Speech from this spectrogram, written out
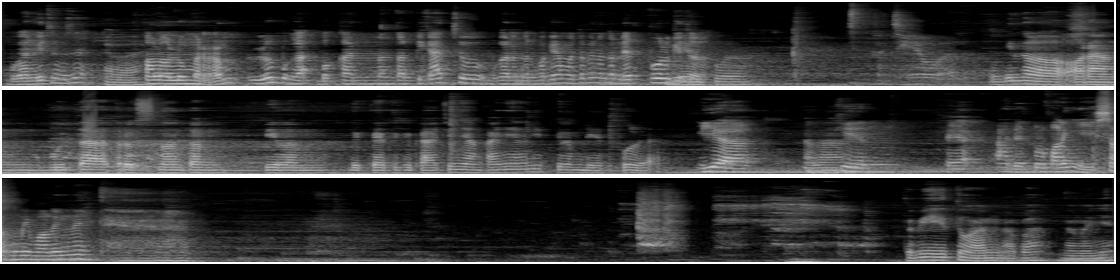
Bukan gitu maksudnya? Kalau lu merem lu nggak bukan nonton Pikachu bukan nonton Pokemon tapi nonton Deadpool gitu loh. Deadpool. kecewa. Mungkin kalau orang buta terus nonton film detektif Pikachu nyangkanya ini film Deadpool ya? Iya. Karena- mungkin. Kayak ah Deadpool paling iseng nih paling nih tapi itu kan apa namanya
